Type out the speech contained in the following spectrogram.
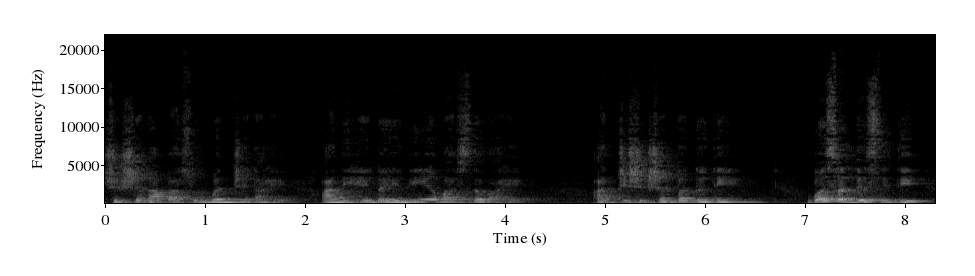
शिक्षणापासून वंचित आहे आणि हे दयनीय वास्तव आहे. आजची शिक्षण पद्धती व सद्यस्थिती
